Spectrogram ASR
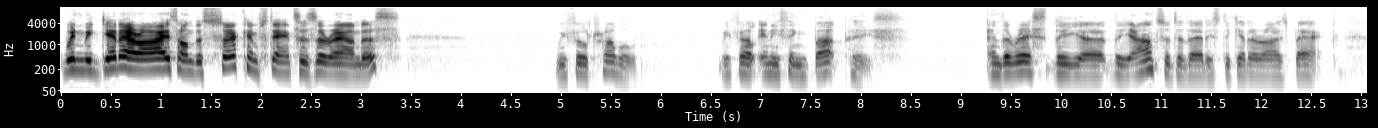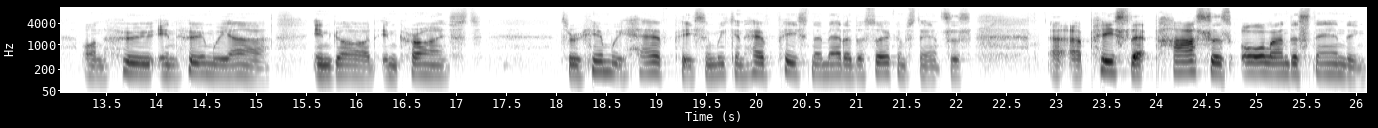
When we get our eyes on the circumstances around us, we feel troubled. We feel anything but peace. And the rest, the, uh, the answer to that is to get our eyes back on who, in whom we are, in God, in Christ. Through him we have peace, and we can have peace no matter the circumstances. A, a peace that passes all understanding.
